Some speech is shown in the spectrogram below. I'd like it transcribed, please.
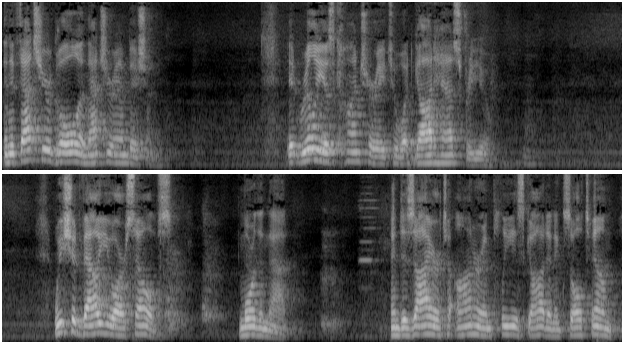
And if that's your goal and that's your ambition, it really is contrary to what God has for you. We should value ourselves more than that and desire to honor and please God and exalt Him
